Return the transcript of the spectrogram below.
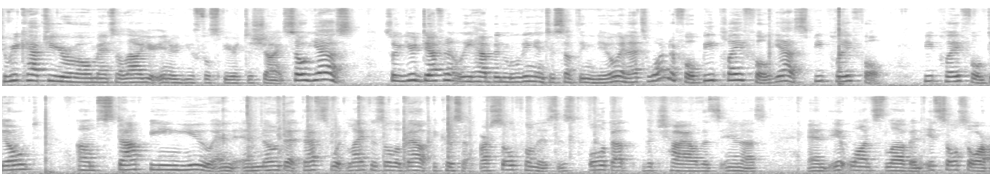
To recapture your romance, allow your inner youthful spirit to shine. So, yes, so you definitely have been moving into something new, and that's wonderful. Be playful. Yes, be playful. Be playful. Don't um, stop being you and, and know that that's what life is all about because our soulfulness is all about the child that's in us and it wants love and it's also our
